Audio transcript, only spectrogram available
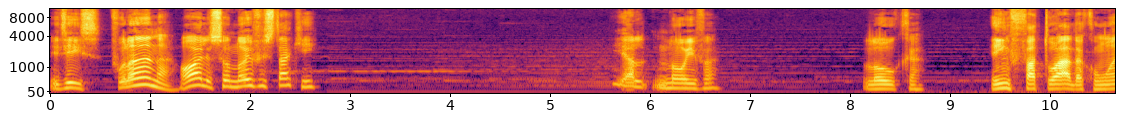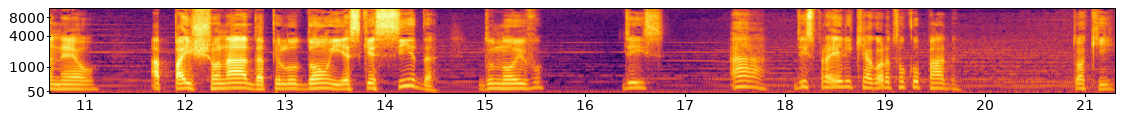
e diz: Fulana, olha, o seu noivo está aqui. E a noiva, louca, enfatuada com o um anel, apaixonada pelo dom e esquecida do noivo, diz: Ah, diz para ele que agora estou ocupada. Estou aqui,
